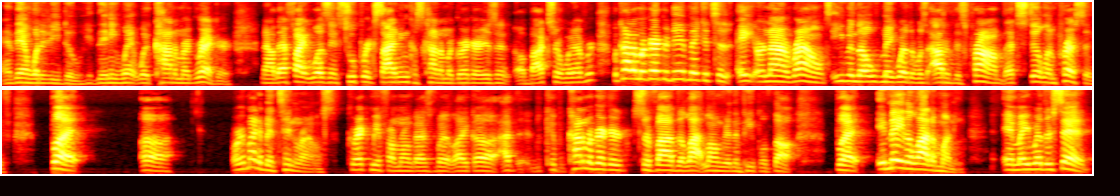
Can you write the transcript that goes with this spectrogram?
And then what did he do? Then he went with Conor McGregor. Now that fight wasn't super exciting because Conor McGregor isn't a boxer or whatever. But Conor McGregor did make it to eight or nine rounds, even though Mayweather was out of his prime. That's still impressive. But uh or it might have been 10 rounds. Correct me if I'm wrong, guys, but like uh I, Conor McGregor survived a lot longer than people thought. But it made a lot of money. And Mayweather said,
